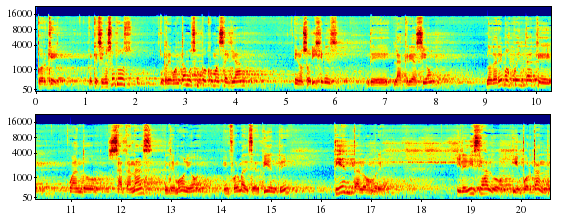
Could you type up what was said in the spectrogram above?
¿Por qué? Porque si nosotros remontamos un poco más allá en los orígenes de la creación, nos daremos cuenta que cuando Satanás, el demonio, en forma de serpiente, tienta al hombre y le dice algo importante,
